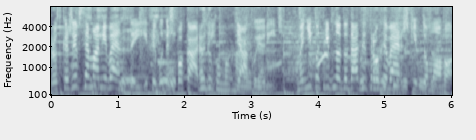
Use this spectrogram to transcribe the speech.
Розкажи все мамі Венздей, і ти будеш покараний. Дякую, річ. Мені потрібно додати трохи вершків до мого.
